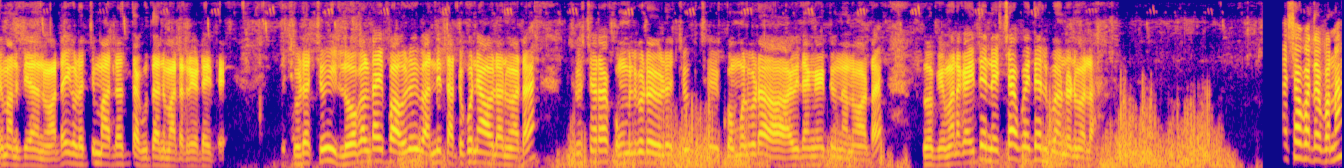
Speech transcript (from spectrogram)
ఏమనిపించదు అనమాట ఇక్కడ వచ్చి మాట్లాడితే తగ్గుతుంది అనమాట రేట్ అయితే. చూడొచ్చు ఈ లోకల్ టైప్ ఆవులు ఇవన్నీ తట్టుకునే ఆవులు అనమాట చూసినారా కొమ్ములు కూడా చూడొచ్చు. కొమ్ములు కూడా ఆ విధంగా అయితే ఉందన్నమాట. ఓకే మనకైతే నెక్స్ట్ షాప్కి అయితే వెళ్ళిపోయి మళ్ళీ. షాప్ అయితే పన్నా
